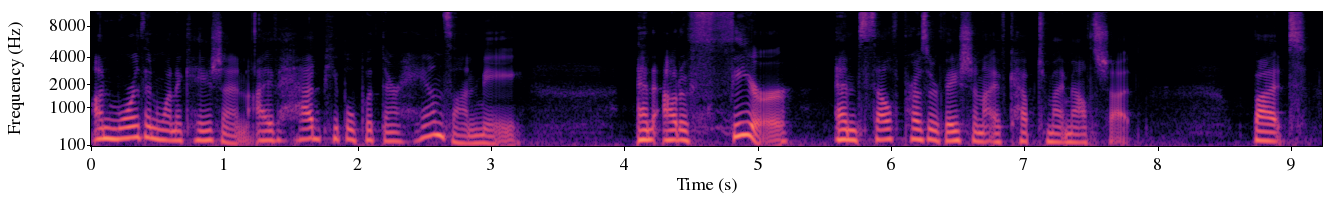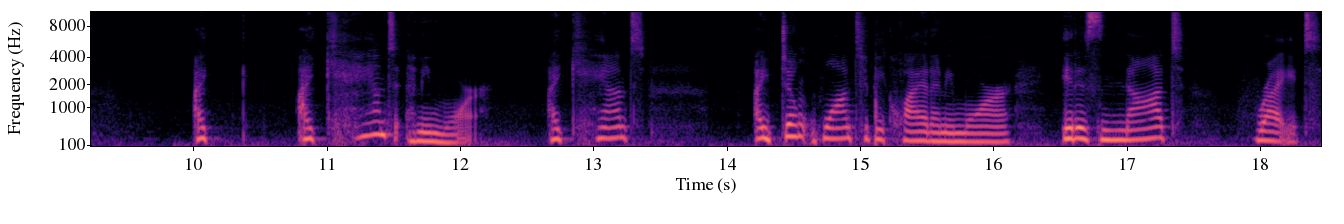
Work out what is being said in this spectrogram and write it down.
on more than one occasion. I've had people put their hands on me and out of fear and self-preservation i've kept my mouth shut. But i i can't anymore. I can't I don't want to be quiet anymore. It is not right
